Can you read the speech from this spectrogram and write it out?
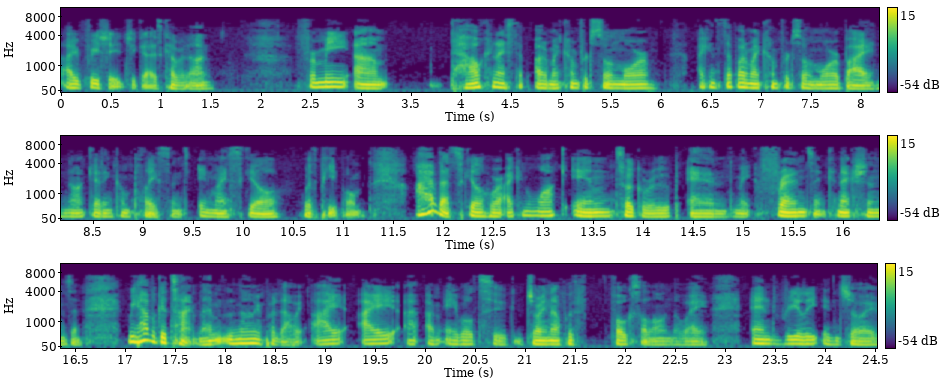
I appreciate you guys coming on. For me, um, how can I step out of my comfort zone more? I can step out of my comfort zone more by not getting complacent in my skill with people. I have that skill where I can walk into a group and make friends and connections, and we have a good time. Let me put it that way. I I uh, am able to join up with folks along the way and really enjoy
